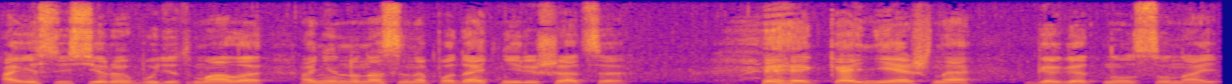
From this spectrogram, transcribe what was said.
А если серых будет мало, они на нас и нападать не решатся». «Хе-хе, конечно!» — гоготнул Сунай.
